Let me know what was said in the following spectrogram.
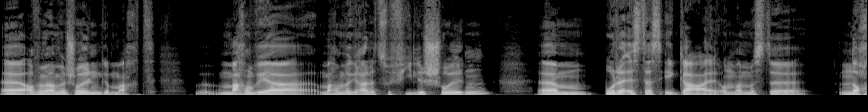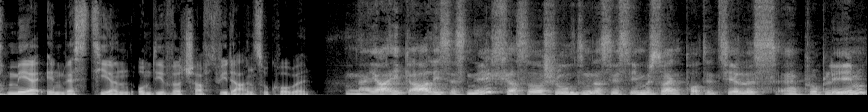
Äh, auf jeden Fall haben wir Schulden gemacht. Machen wir, machen wir gerade zu viele Schulden? Ähm, oder ist das egal und man müsste noch mehr investieren, um die Wirtschaft wieder anzukurbeln? Naja, egal ist es nicht. Also Schulden, das ist immer so ein potenzielles äh, Problem.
